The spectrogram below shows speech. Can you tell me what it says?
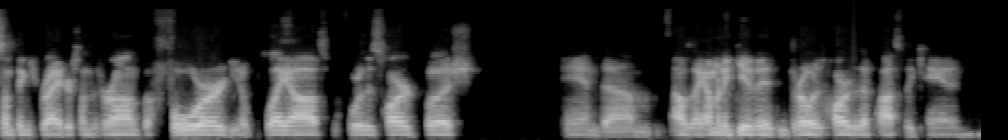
something's right or something's wrong before, you know, playoffs, before this hard push. And um, I was like, I'm going to give it and throw as hard as I possibly can. And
